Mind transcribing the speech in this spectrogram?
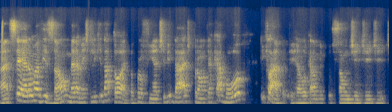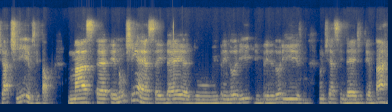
Antes era uma visão meramente liquidatória, para por fim a atividade, pronto, acabou. E, claro, ter realocação de, de, de, de ativos e tal mas é, ele não tinha essa ideia do empreendedorismo, não tinha essa ideia de tentar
